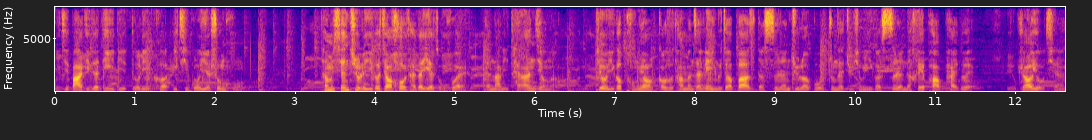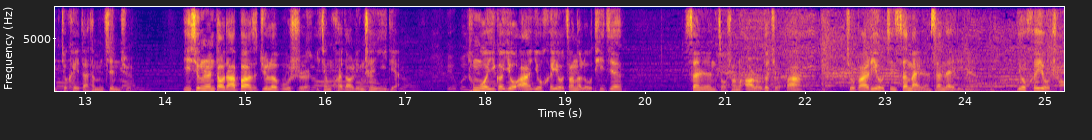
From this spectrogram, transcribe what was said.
以及巴蒂的弟弟德里克一起过夜生活。他们先去了一个叫后台的夜总会，但那里太安静了。就有一个朋友告诉他们在另一个叫 Buzz 的私人俱乐部正在举行一个私人的 Hip Hop 派对，只要有钱就可以带他们进去。一行人到达 Buzz 俱乐部时，已经快到凌晨一点。通过一个又暗又黑又脏的楼梯间，三人走上了二楼的酒吧。酒吧里有近三百人塞在里面。又黑又吵，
